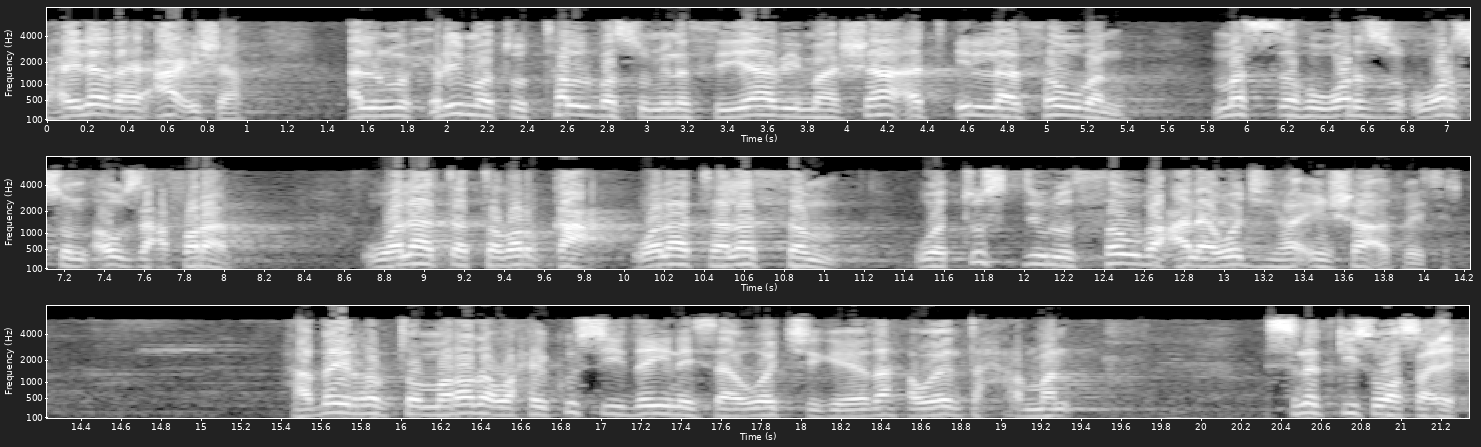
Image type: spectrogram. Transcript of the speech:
waxay leedahay caaisha almuxrimatu talbasu min ahiyaabi maa shaءat ila hawban masahu warsun aw zacfaraan walaa tatabarqac walaa talaham watusdilu اthawba calaa wajhiha in shaءat bay tiri hadday rabto marada waxay ku sii daynaysaa wejigeeda haweenta xarman isnadkiisu waa saxiix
